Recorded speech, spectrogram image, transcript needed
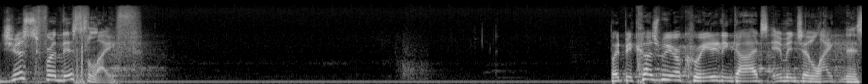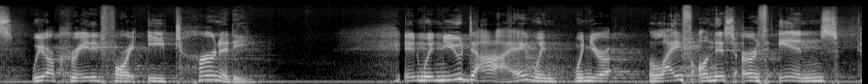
just for this life. But because we are created in God's image and likeness, we are created for eternity. And when you die, when, when your life on this earth ends,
